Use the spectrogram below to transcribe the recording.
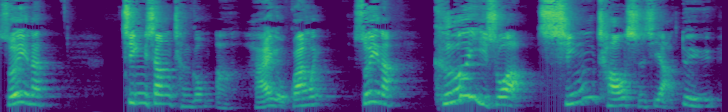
所以呢，经商成功啊，还有官位。所以呢，可以说啊，秦朝时期啊，对于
